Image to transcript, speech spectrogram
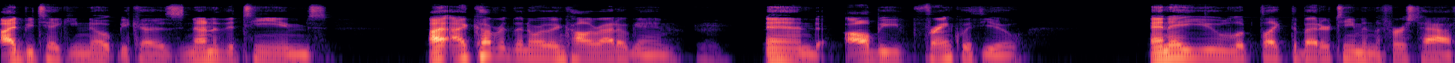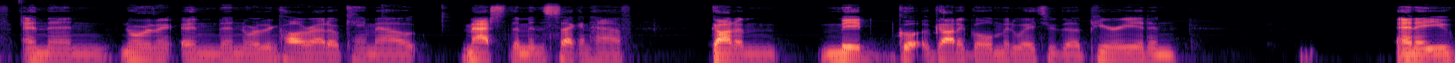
I'd be taking note because none of the teams. I, I covered the Northern Colorado game, Mm. and I'll be frank with you. NAU looked like the better team in the first half, and then Northern and then Northern Colorado came out, matched them in the second half, got them mid got a goal midway through the period, and NAU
